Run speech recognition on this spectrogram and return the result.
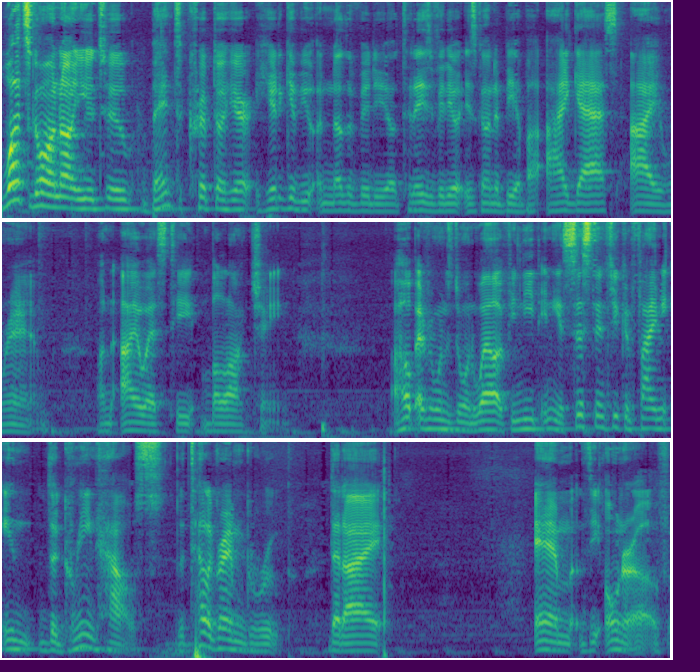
What's going on YouTube? Bent Crypto here, here to give you another video. Today's video is going to be about iGas IRAM on the IOST blockchain. I hope everyone's doing well. If you need any assistance, you can find me in the greenhouse, the Telegram group that I am the owner of.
